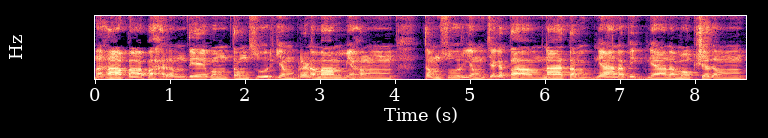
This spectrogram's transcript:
మహాపాపహరం దేవం తం సూర్యం ప్రణమామ్యహం తం సూర్యం జగతాం నాతం జ్ఞాన విజ్ఞానమోక్షదం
